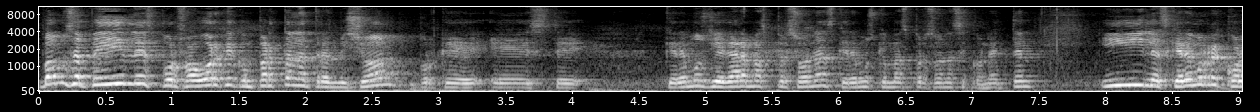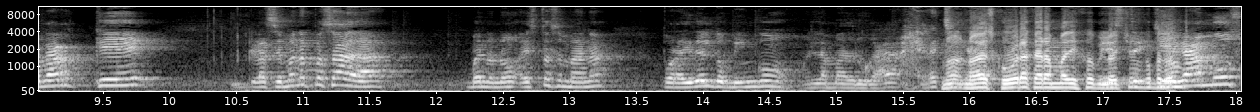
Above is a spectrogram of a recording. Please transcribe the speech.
Vamos a pedirles, por favor, que compartan la transmisión, porque este queremos llegar a más personas, queremos que más personas se conecten. Y les queremos recordar que la semana pasada, bueno, no, esta semana, por ahí del domingo, en la madrugada, ¡ay, la No, no descubra, caramba, dijo Bilocho. Este, llegamos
